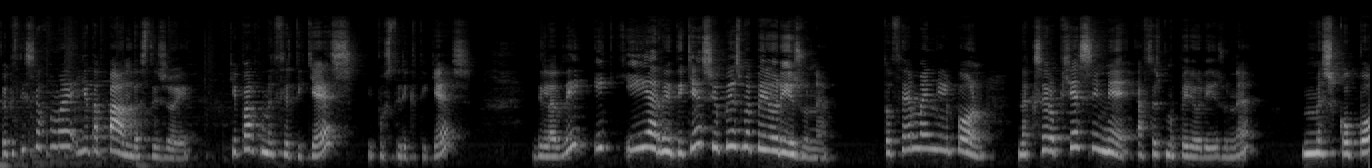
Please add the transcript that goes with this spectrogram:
Πεπιθήσεις έχουμε για τα πάντα στη ζωή. Και υπάρχουν θετικές, υποστηρικτικές, δηλαδή, ή, ή αρνητικές οι οποίες με περιορίζουν. Το θέμα είναι λοιπόν να ξέρω ποιες είναι αυτές που με περιορίζουν, με σκοπό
